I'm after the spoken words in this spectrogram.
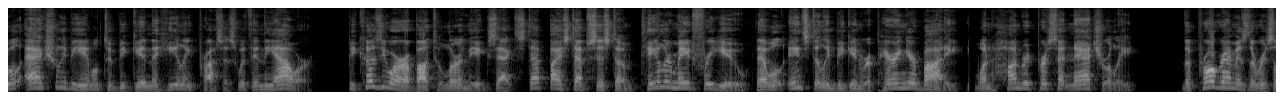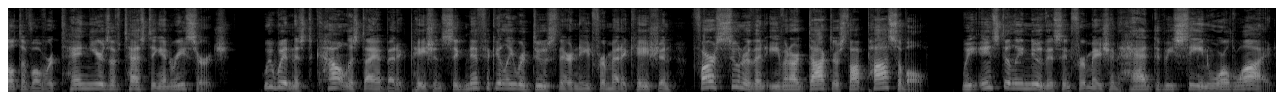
will actually be able to begin the healing process within the hour. Because you are about to learn the exact step by step system tailor made for you that will instantly begin repairing your body 100% naturally, the program is the result of over 10 years of testing and research. We witnessed countless diabetic patients significantly reduce their need for medication far sooner than even our doctors thought possible. We instantly knew this information had to be seen worldwide.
